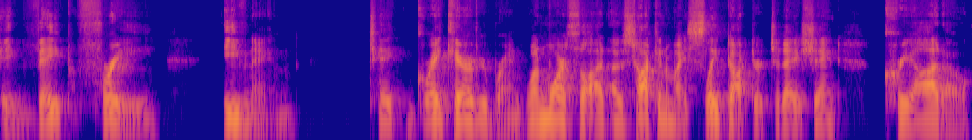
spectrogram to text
a vape free evening take great care of your brain. One more thought. I was talking to my sleep doctor today, Shane Creado,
